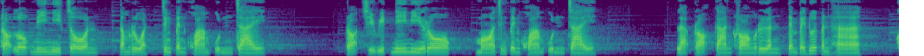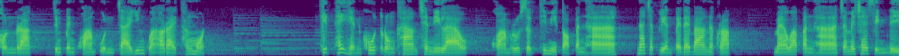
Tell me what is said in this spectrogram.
เพราะโลกนี้มีโจรตำรวจจึงเป็นความอุ่นใจ เพราะชีวิตนี้มีโรค หมอจึงเป็นความอุ่นใจ และเพราะการครองเรือนเต็มไปด้วยปัญหา คนรักจึงเป็นความอุ่นใจยิ่งกว่าอะไรทั้งหมด คิดให้เห็นคู่ตรงข้ามเช่นนี้แล้ว ความรู้สึกที่มีต่อปัญหาน่าจะเปลี่ยนไปได้บ้างนะครับ แม้ว่าปัญหาจะไม่ใช่สิ่งดี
